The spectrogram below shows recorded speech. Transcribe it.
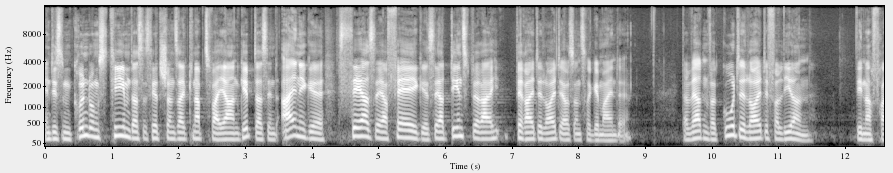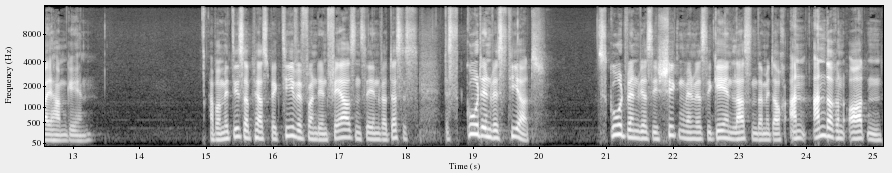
in diesem Gründungsteam, das es jetzt schon seit knapp zwei Jahren gibt, da sind einige sehr, sehr fähige, sehr dienstbereite Leute aus unserer Gemeinde. Da werden wir gute Leute verlieren, die nach Freiham gehen. Aber mit dieser Perspektive von den Versen sehen wir, das ist, das ist gut investiert. Es ist gut, wenn wir sie schicken, wenn wir sie gehen lassen, damit auch an anderen Orten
